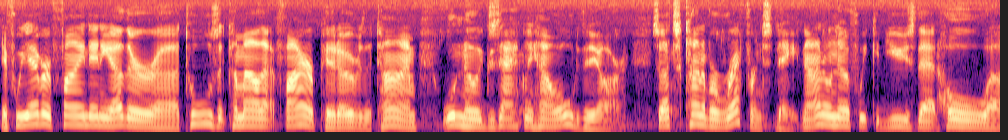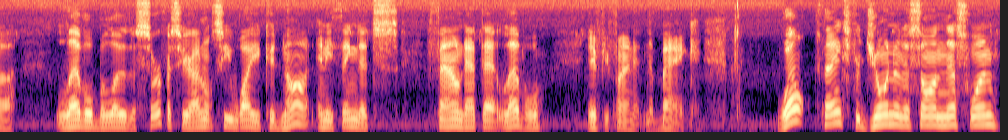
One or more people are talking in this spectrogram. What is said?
If we ever find any other uh, tools that come out of that fire pit over the time, we'll know exactly how old they are. So that's kind of a reference date. Now, I don't know if we could use that whole uh, level below the surface here. I don't see why you could not. Anything that's found at that level, if you find it in the bank. Well, thanks for joining us on this one.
